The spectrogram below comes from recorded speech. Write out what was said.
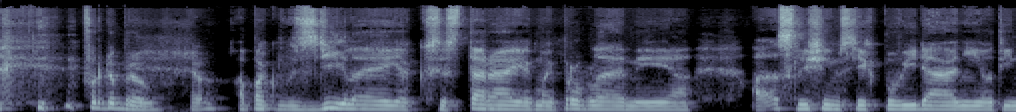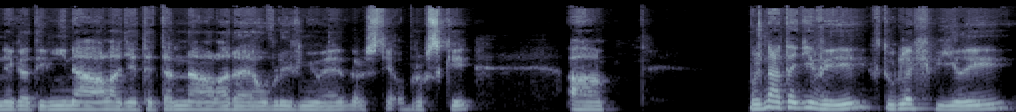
furt dobrou, jo. A pak sdílej, jak se starají, jak mají problémy a, a slyším z těch povídání o té negativní náladě, teď ta nálada je ovlivňuje prostě obrovsky. A možná teď i vy v tuhle chvíli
